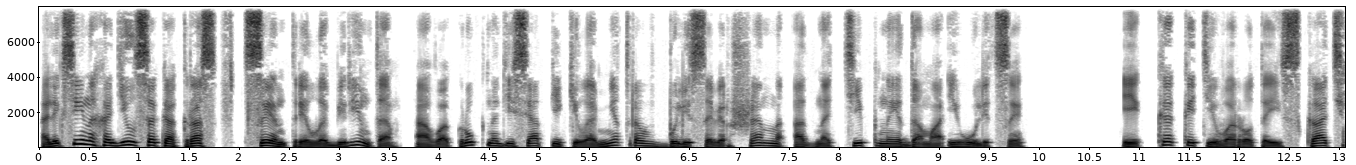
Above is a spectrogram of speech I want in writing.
Алексей находился как раз в центре лабиринта, а вокруг на десятки километров были совершенно однотипные дома и улицы. И как эти ворота искать?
